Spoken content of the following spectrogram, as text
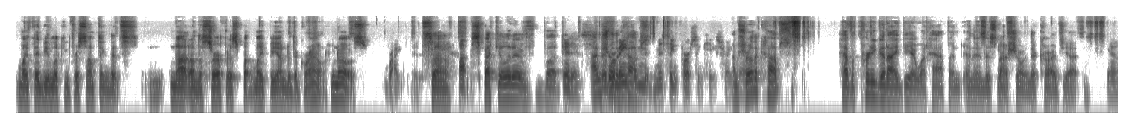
might they be looking for something that's not on the surface but might be under the ground? Who knows? Right. It's uh, uh, speculative, but it is. I'm it sure the cops, a missing person case right I'm now. sure the cops have a pretty good idea what happened, and they're just not showing their cards yet. Yeah.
